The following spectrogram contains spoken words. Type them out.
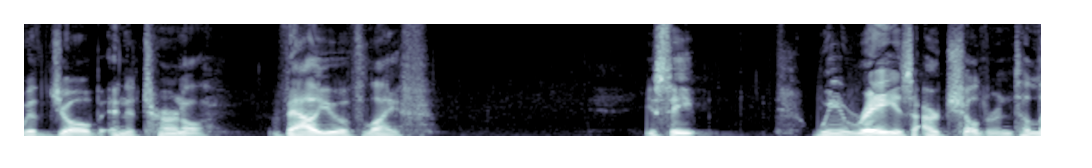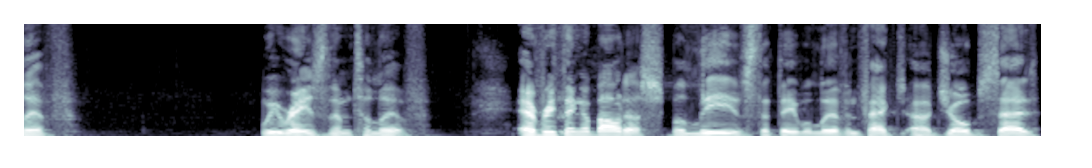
with Job an eternal value of life. You see, we raise our children to live. We raise them to live. Everything about us believes that they will live. In fact, uh, Job said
